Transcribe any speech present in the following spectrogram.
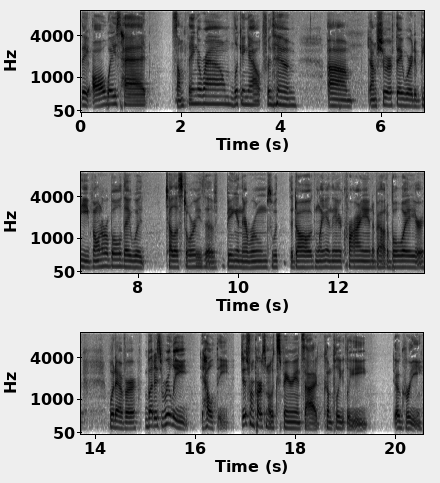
they always had something around looking out for them. Um, I'm sure if they were to be vulnerable, they would tell us stories of being in their rooms with the dog laying there crying about a boy or whatever. But it's really healthy. Just from personal experience, I completely agree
